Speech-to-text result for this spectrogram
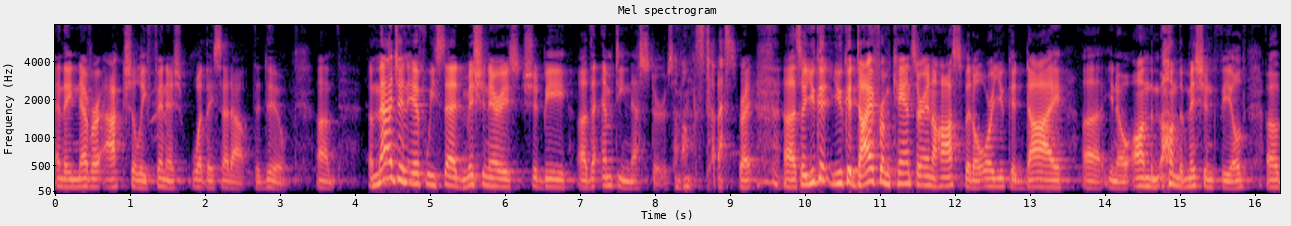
and they never actually finish what they set out to do. Um, Imagine if we said missionaries should be uh, the empty nesters amongst us, right? Uh, so you could you could die from cancer in a hospital, or you could die, uh, you know, on the on the mission field. Uh,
